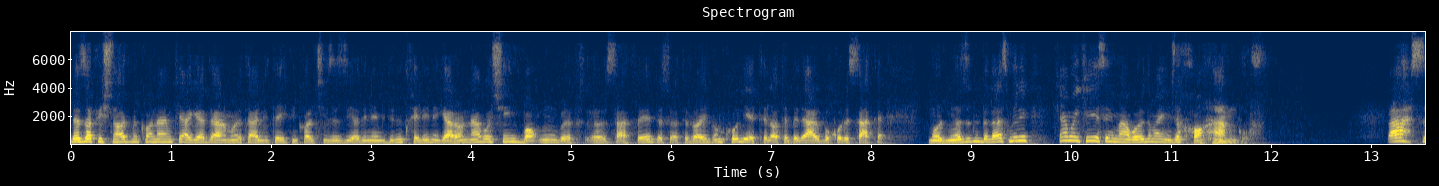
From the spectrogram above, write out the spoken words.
لذا پیشنهاد می‌کنم که اگر در مورد تحلیل تکنیکال چیز زیادی نمی‌دونید خیلی نگران نباشین. با اون صفحه به صورت رایگان کلی اطلاعات به در بخور سطح مورد نیازتون به دست میارید کما که یه سری موارد من اینجا خواهم گفت. بحث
